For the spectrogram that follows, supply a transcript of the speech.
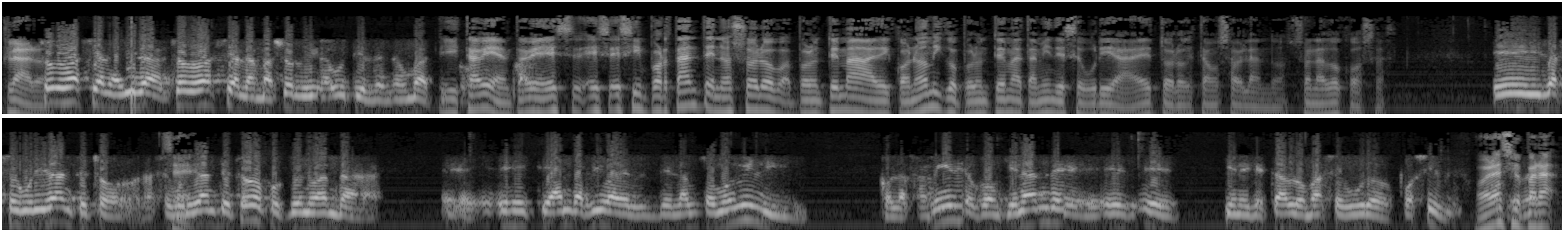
Claro. Todo hacia la vida, todo hacia la mayor vida útil del neumático. Y está bien, está bien. Es, es, importante no solo por un tema de económico, por un tema también de seguridad, eh, todo lo que estamos hablando. Son las dos cosas. Eh, la seguridad ante todo, la seguridad ante todo porque uno anda, eh, es el que anda arriba del, del automóvil y con la familia o con quien ande es tiene que estar lo más seguro posible. Horacio, para,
